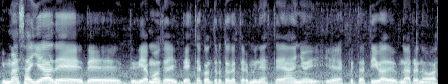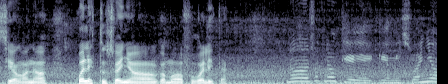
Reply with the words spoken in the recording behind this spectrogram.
Y más allá de, digamos, de, este contrato que termina este año y, la expectativa de una renovación o no, ¿cuál es tu sueño como futbolista? No, yo creo que, mi sueño,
